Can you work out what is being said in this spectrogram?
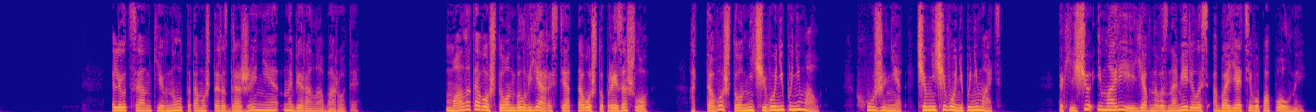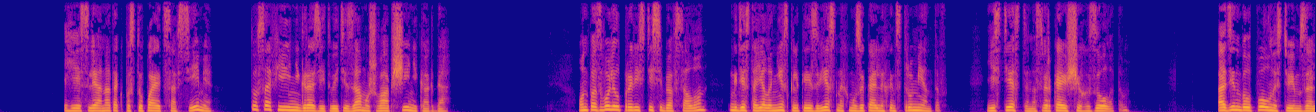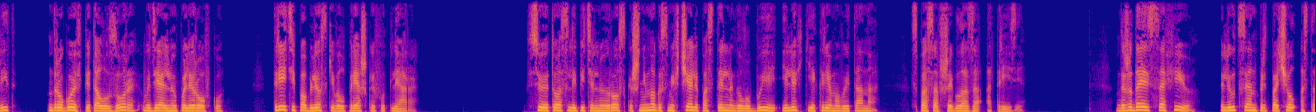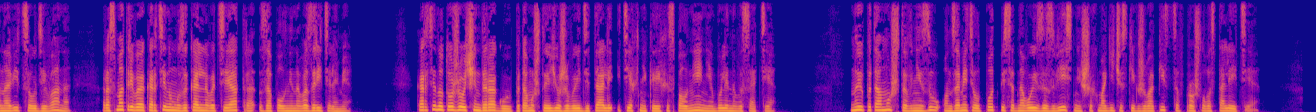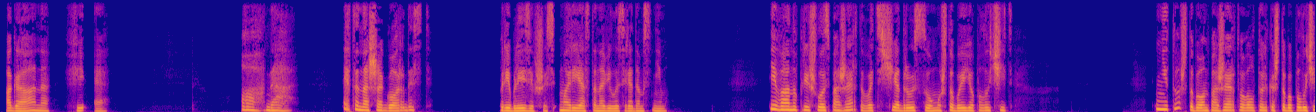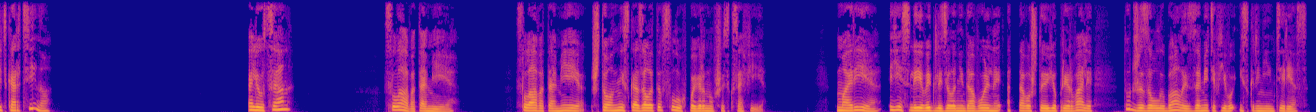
Люциан кивнул, потому что раздражение набирало обороты. Мало того, что он был в ярости от того, что произошло, от того, что он ничего не понимал. Хуже нет, чем ничего не понимать. Так еще и Мария явно вознамерилась обаять его по полной. Если она так поступает со всеми, то Софии не грозит выйти замуж вообще никогда. Он позволил провести себя в салон, где стояло несколько известных музыкальных инструментов — естественно, сверкающих золотом. Один был полностью им залит, другой впитал узоры в идеальную полировку, третий поблескивал пряжкой футляра. Всю эту ослепительную роскошь немного смягчали пастельно-голубые и легкие кремовые тона, спасавшие глаза от рези. Дожидаясь Софию, Люциан предпочел остановиться у дивана — рассматривая картину музыкального театра, заполненного зрителями. Картину тоже очень дорогую, потому что ее живые детали и техника их исполнения были на высоте. Ну и потому что внизу он заметил подпись одного из известнейших магических живописцев прошлого столетия — Агаана Фиэ. «О, да, это наша гордость!» Приблизившись, Мария остановилась рядом с ним. Ивану пришлось пожертвовать щедрую сумму, чтобы ее получить. Не то чтобы он пожертвовал только чтобы получить картину. Люциан? Слава Томея. Слава Томея, что он не сказал это вслух, повернувшись к Софии. Мария, если и выглядела недовольной от того, что ее прервали, тут же заулыбалась, заметив его искренний интерес.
